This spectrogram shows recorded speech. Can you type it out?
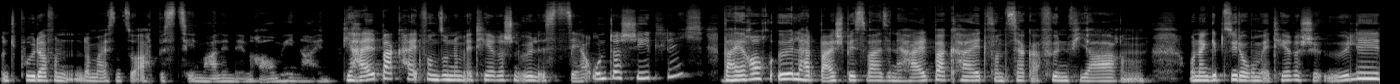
und sprühe davon dann meistens so acht bis zehn Mal in den Raum hinein. Die Haltbarkeit von so einem ätherischen Öl ist sehr unterschiedlich. Weihrauchöl hat beispielsweise eine Haltbarkeit von circa fünf Jahren. Und dann gibt's wiederum ätherische Öle,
